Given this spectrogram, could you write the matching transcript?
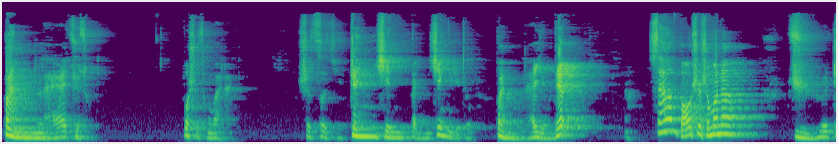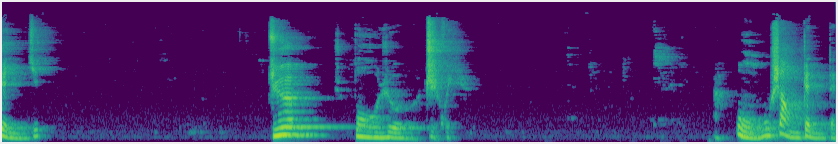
本来具足。不是从外来的，是自己真心本性里头本来有的。三宝是什么呢？觉正境，觉般若智慧，啊，无上正等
